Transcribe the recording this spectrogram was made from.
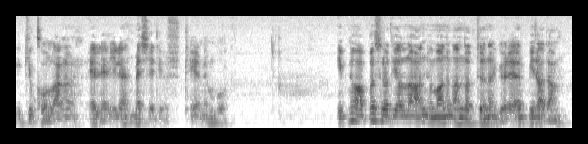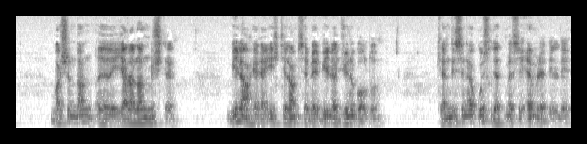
iki kollarını elleriyle mesediyor. Teyemmüm bu. İbni Abbas radıyallahu anhümanın anlattığına göre bir adam başından e, yaralanmıştı. Bilahare ihtilam sebebiyle cünüp oldu. Kendisine gusletmesi emredildi.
